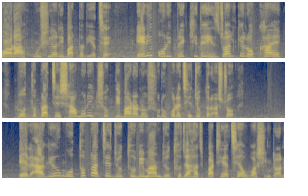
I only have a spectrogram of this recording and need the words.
কড়া হুঁশিয়ারি বার্তা দিয়েছে। এরই পরিপ্রেক্ষিতে ইসরায়েলকে রক্ষায় মধ্যপ্রাচ্যে সামরিক শক্তি বাড়ানো শুরু করেছে যুক্তরাষ্ট্র। এর আগেও মধ্যপ্রাচ্যে যুদ্ধবিমান, যুদ্ধজাহাজ পাঠিয়েছে ওয়াশিংটন।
